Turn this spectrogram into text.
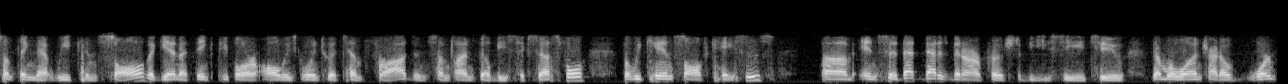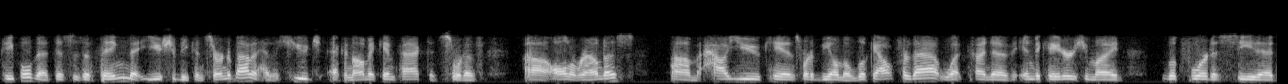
something that we can solve. Again, I think people are always going to attempt frauds, and sometimes they'll be successful, but we can solve cases. Um, and so that that has been our approach to BEC. To number one, try to warn people that this is a thing that you should be concerned about. It has a huge economic impact. It's sort of uh, all around us. Um, how you can sort of be on the lookout for that. What kind of indicators you might look for to see that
